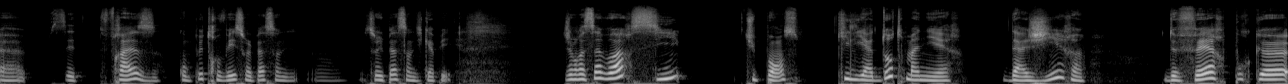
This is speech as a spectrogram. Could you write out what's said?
euh, cette phrase qu'on peut trouver sur les places, sur les places handicapées? J'aimerais savoir si tu penses qu'il y a d'autres manières d'agir, de faire pour que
